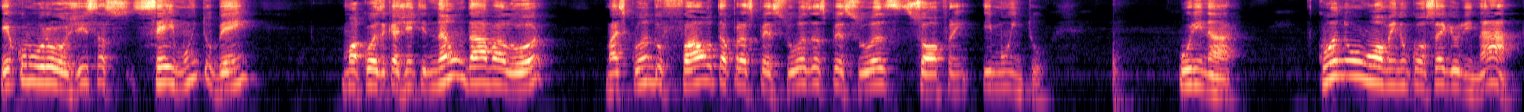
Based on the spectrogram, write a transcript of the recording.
Eu, como urologista, sei muito bem uma coisa que a gente não dá valor, mas quando falta para as pessoas, as pessoas sofrem e muito. Urinar. Quando um homem não consegue urinar,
